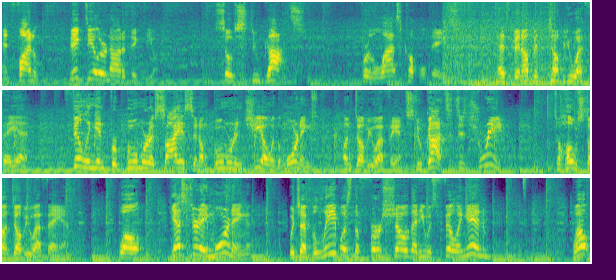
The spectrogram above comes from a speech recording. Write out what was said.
And finally, big deal or not a big deal? So Stugotz, for the last couple days, has been up at WFAN, filling in for Boomer Esiason on Boomer and Geo in the mornings on WFAN. Stugotz, it's his dream to host on WFAN. Well, yesterday morning, which I believe was the first show that he was filling in, well,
